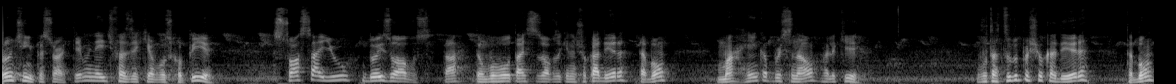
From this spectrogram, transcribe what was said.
Prontinho, pessoal. Terminei de fazer aqui a ovoscopia. Só saiu dois ovos, tá? Então vou voltar esses ovos aqui na chocadeira, tá bom? Uma renca, por sinal. Olha aqui. Vou voltar tudo pra chocadeira, tá bom?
